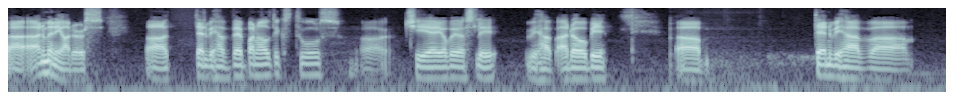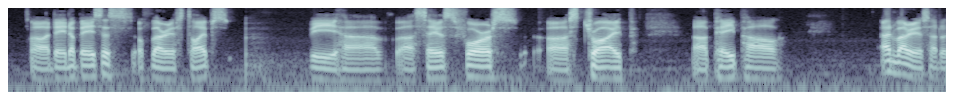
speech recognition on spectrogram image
uh, and many others. Uh, then we have web analytics tools, uh, GA obviously. We have Adobe. Um, then we have uh, uh, databases of various types we have uh, Salesforce, uh, Stripe, uh, PayPal, and various other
